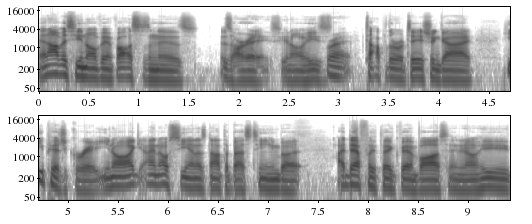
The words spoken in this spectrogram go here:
And obviously, you know, Van Vossen is is our ace. You know, he's Right. top of the rotation guy. He pitched great. You know, I, I know Siena's not the best team, but I definitely think Van Vossen. You know, he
